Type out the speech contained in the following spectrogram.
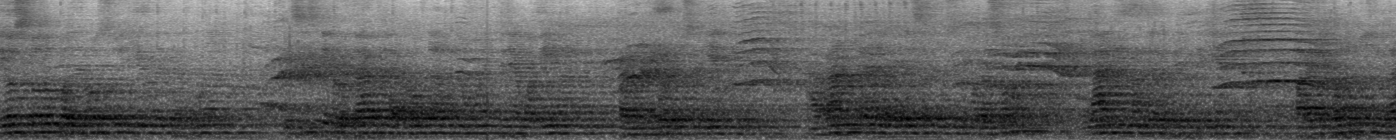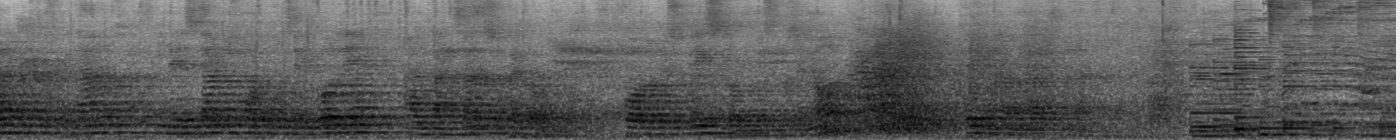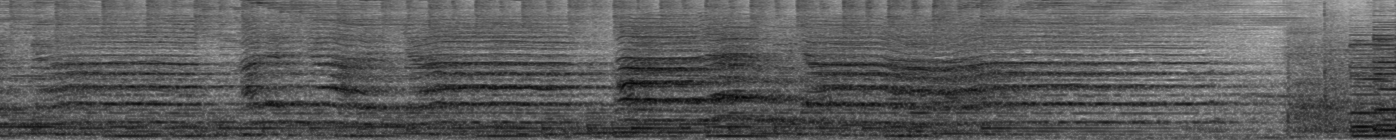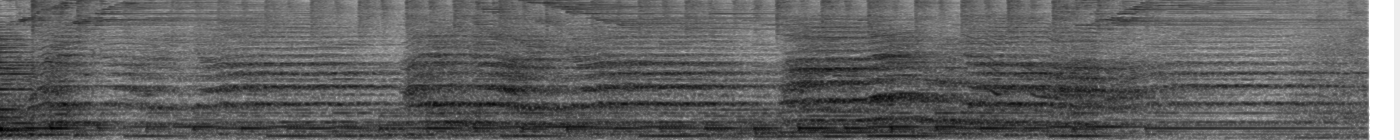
Dios Todopoderoso y lleno de ternura, que hiciste brotar de la roca una fuente de agua viva para el pueblo siguiente. Arranca de la dureza de nuestro corazón lágrimas de arrepentimiento, para que podamos llorar nuestros pecados y merezcamos por tu misericordia alcanzar su perdón. Por Jesucristo nuestro Señor. Amén. Thank.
